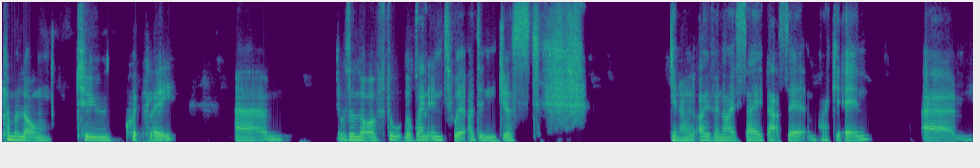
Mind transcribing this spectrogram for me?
come along too quickly um, there was a lot of thought that went into it. I didn't just, you know, overnight say that's it and pack it in. Um,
